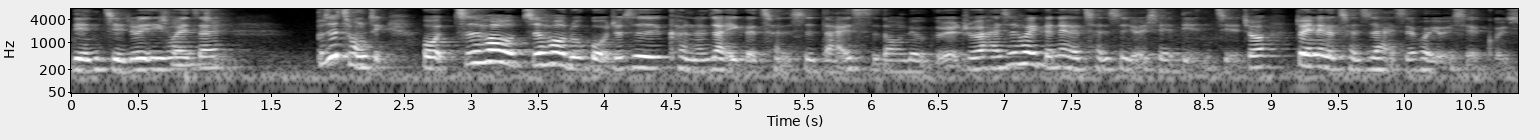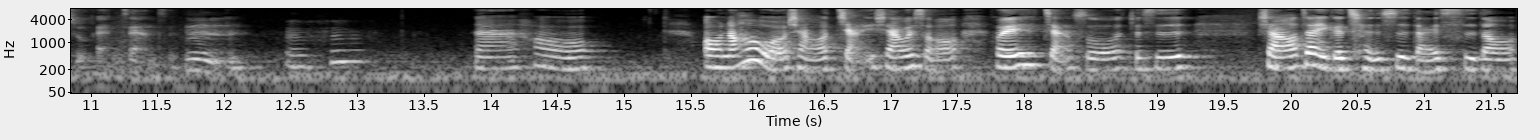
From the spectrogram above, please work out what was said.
连接，就是因为在不是憧憬，我之后之后如果就是可能在一个城市待四到六个月，就还是会跟那个城市有一些连接，就对那个城市还是会有一些归属感这样子，嗯。嗯哼，然后，哦，然后我想要讲一下为什么会讲说，就是想要在一个城市待四到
